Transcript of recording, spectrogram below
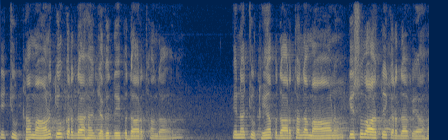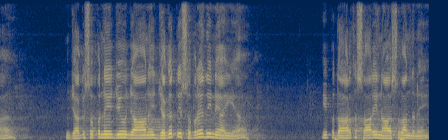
ਇਹ ਝੂਠਾ ਮਾਨ ਕਿਉਂ ਕਰਦਾ ਹੈ ਜਗਤ ਦੇ ਪਦਾਰਥਾਂ ਦਾ? ਇਹਨਾਂ ਝੂਠੀਆਂ ਪਦਾਰਥਾਂ ਦਾ ਮਾਣ ਕਿਸ ਵਾਸਤੇ ਕਰਦਾ ਪਿਆ ਹੈ? ਜਗ ਸੁਪਨੇ ਜਿਉ ਜਾਣ ਇਹ ਜਗਤ ਤੇ ਸੁਪਨੇ ਦੀ ਨਿਆਈ ਆ ਇਹ ਪਦਾਰਥ ਸਾਰੇ ਨਾਸਵੰਦ ਨੇ।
